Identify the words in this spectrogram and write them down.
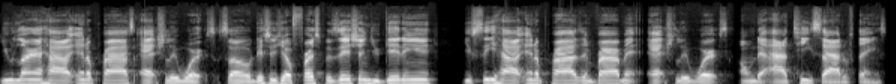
you learn how enterprise actually works. So this is your first position you get in. You see how enterprise environment actually works on the IT side of things.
